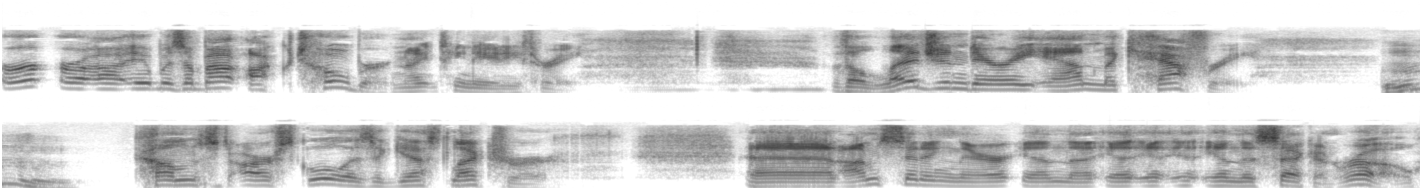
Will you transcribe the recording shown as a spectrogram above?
er, er, uh, it was about October 1983. The legendary Anne McCaffrey. Mm comes to our school as a guest lecturer. And I'm sitting there in the in, in the second row.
